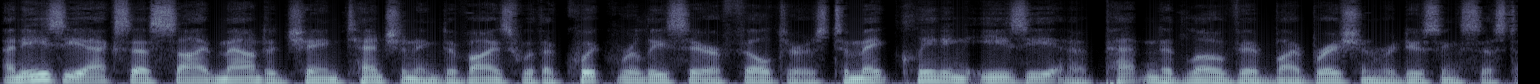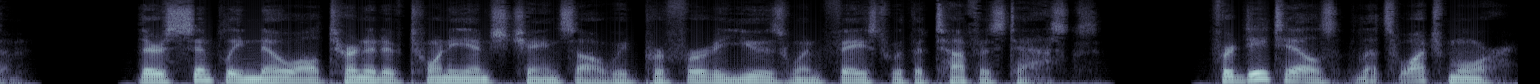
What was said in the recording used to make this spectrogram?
an easy access side mounted chain tensioning device with a quick release air filters to make cleaning easy and a patented low vib vibration reducing system. There's simply no alternative 20 inch chainsaw we'd prefer to use when faced with the toughest tasks. For details, let's watch more.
